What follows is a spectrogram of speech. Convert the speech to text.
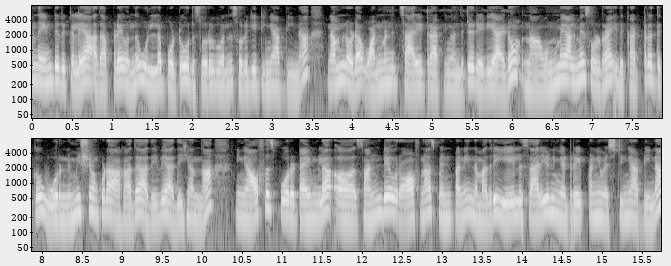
அந்த எண்டு இருக்கு இல்லையா? அதை அப்படியே வந்து உள்ளே போட்டு ஒரு சொருகு வந்து சொருகிட்டீங்க அப்படின்னா நம்மளோட ஒன் மினிட் சாரி ட்ராப்பிங் வந்துட்டு ரெடி ஆகிடும் நான் உண்மையாலுமே சொல்கிறேன் இது கட்டுறதுக்கு ஒரு நிமிஷம் கூட ஆகாது. அதுவே அதிகம் தான் நீங்கள் ஆஃபீஸ் போகிற டைமில் சண்டே ஒரு ஆஃப் அன் ஸ்பெண்ட் பண்ணி இந்த மாதிரி ஏழு சாரியும் நீங்கள் ட்ரேப் பண்ணி வச்சிட்டிங்க அப்படின்னா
